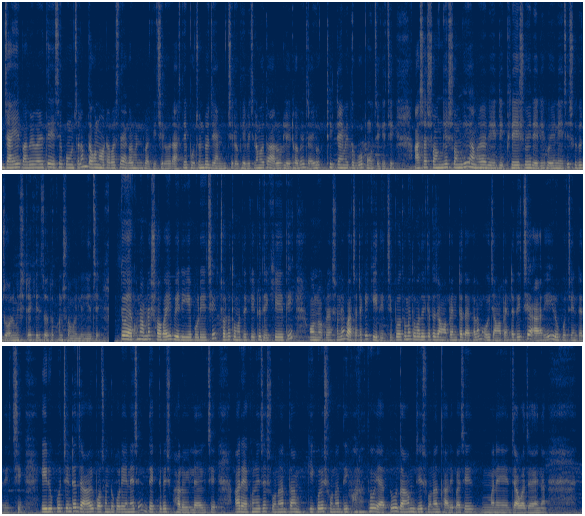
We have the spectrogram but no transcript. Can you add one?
জায়ের বাপের বাড়িতে এসে পৌঁছলাম, তখন নটা বাজতে এগারো মিনিট বাকি ছিল। রাস্তায় প্রচণ্ড জ্যাম ছিল, ভেবেছিলাম হয়তো আরও লেট হবে। যাই হোক ঠিক টাইমে তবুও পৌঁছে গেছি। আসার সঙ্গে সঙ্গেই আমরা রেডি ফ্রেশ হয়ে রেডি হয়ে নিয়েছি। শুধু জল মিষ্টিটা খেতে যতক্ষণ সময় লেগেছে। তো এখন আমরা সবাই বেরিয়ে পড়েছি। চলো তোমাদেরকে একটু দেখিয়ে দিই অন্নপ্রাশনে বাচ্চাটাকে কী দিচ্ছি। প্রথমে তোমাদেরকে তো জামা প্যান্টটা দেখালাম, ওই জামা প্যান্টটা দিচ্ছি আর এই রূপোর চেনটা দিচ্ছি। এই রূপোর চেনটা যাই পছন্দ করে এনেছে, দেখতে বেশ ভালোই লাগছে। আর এখন যে সোনার দাম, কি করে সোনার দিই বলো তো? এত দাম যে সোনার ধারে পাশে মানে যাওয়া যায় না।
